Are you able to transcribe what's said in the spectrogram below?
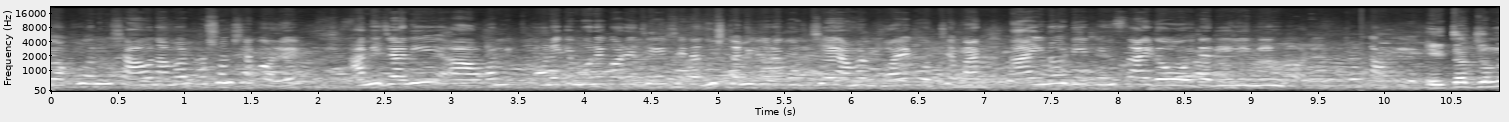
যখন শাওন আমার প্রশংসা করে, আমি জানি অনেক- অনেকে মনে করে যে সেটা দুষ্টামি করে করছে আমার ভয়ে করছে but I know deep inside ও এটা রিয়েলি মিন করে। এইটার জন্য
